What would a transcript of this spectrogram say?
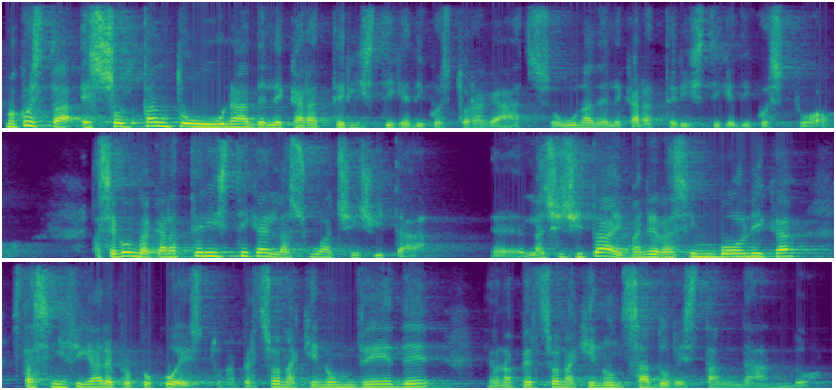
Ma questa è soltanto una delle caratteristiche di questo ragazzo, una delle caratteristiche di quest'uomo. La seconda caratteristica è la sua cecità. Eh, la cecità in maniera simbolica sta a significare proprio questo, una persona che non vede è una persona che non sa dove sta andando,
